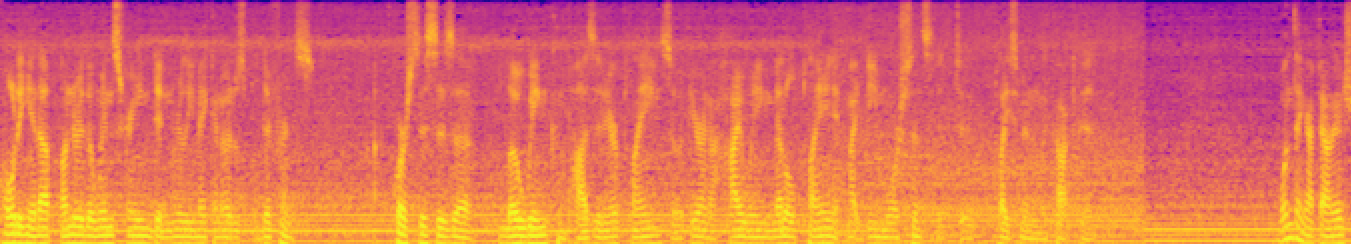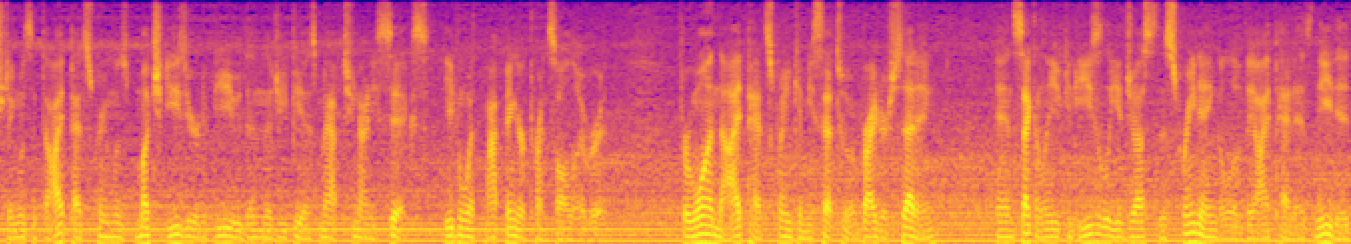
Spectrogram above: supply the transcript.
Holding it up under the windscreen didn't really make a noticeable difference. Of course, this is a low wing composite airplane, so if you're in a high wing metal plane, it might be more sensitive to placement in the cockpit. One thing I found interesting was that the iPad screen was much easier to view than the GPS Map 296, even with my fingerprints all over it. For one, the iPad screen can be set to a brighter setting, and secondly, you can easily adjust the screen angle of the iPad as needed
